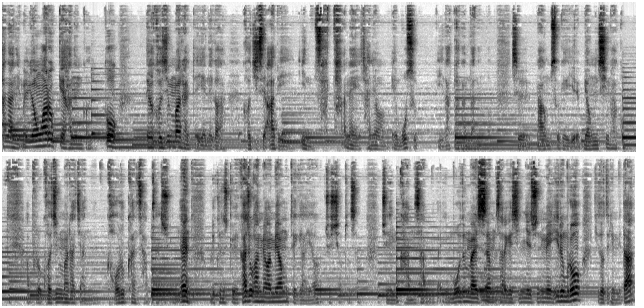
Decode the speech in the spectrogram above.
하나님을 영화롭게 하는 것, 또 내가 거짓말할 때에 내가 거짓의 아비인 사탄의 자녀의 모습이 나타난다는 것을 마음속에 예, 명심하고 앞으로 거짓말하지 않는 거룩한 삶 살 수 있는 우리 근수교회 가족 한 명 한 명 되게 하여 주시옵소서. 주님 감사합니다. 이 모든 말씀 살아계신 예수님의 이름으로 기도드립니다.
